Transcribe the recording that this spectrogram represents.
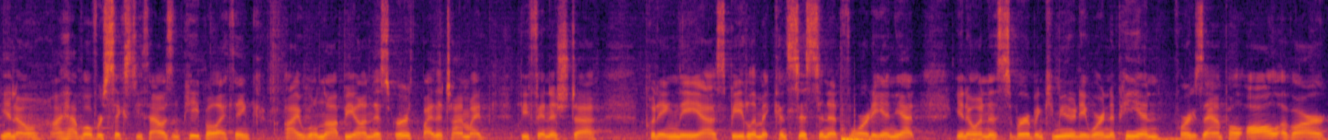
you know, I have over 60,000 people. I think I will not be on this earth by the time I'd be finished uh, putting the uh, speed limit consistent at 40. And yet, you know, in a suburban community, where in Nepean, for example, all of our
